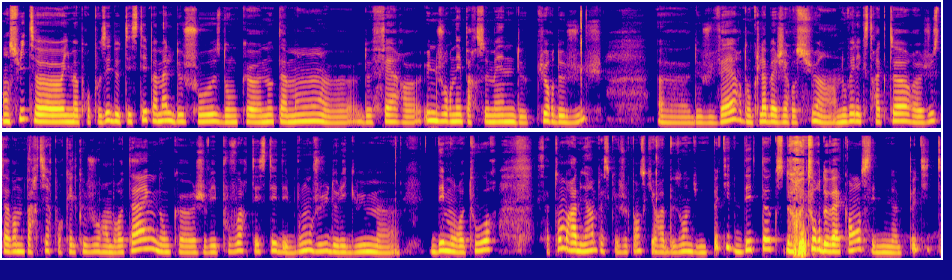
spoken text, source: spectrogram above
Ensuite, il m'a proposé de tester pas mal de choses, donc notamment de faire une journée par semaine de cure de jus. Euh, de jus vert. Donc là, bah, j'ai reçu un nouvel extracteur euh, juste avant de partir pour quelques jours en Bretagne. Donc euh, je vais pouvoir tester des bons jus de légumes dès mon retour. Ça tombera bien parce que je pense qu'il y aura besoin d'une petite détox de retour de vacances et d'une petite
